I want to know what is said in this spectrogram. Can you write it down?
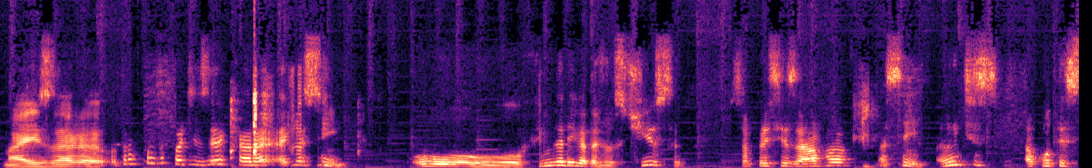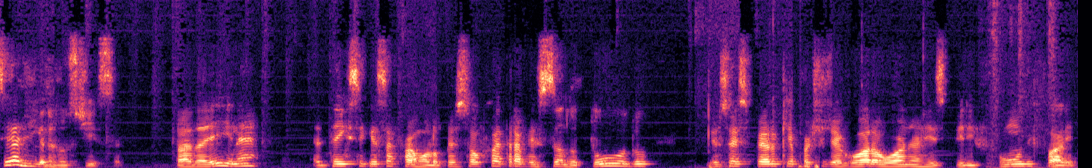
Mas ah, outra coisa para dizer, cara, é que assim, o filme da Liga da Justiça só precisava, assim, antes acontecer a Liga da Justiça. Pra daí, né? Tem que seguir essa fórmula. O pessoal foi atravessando tudo. Eu só espero que a partir de agora o Warner respire fundo e fale:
